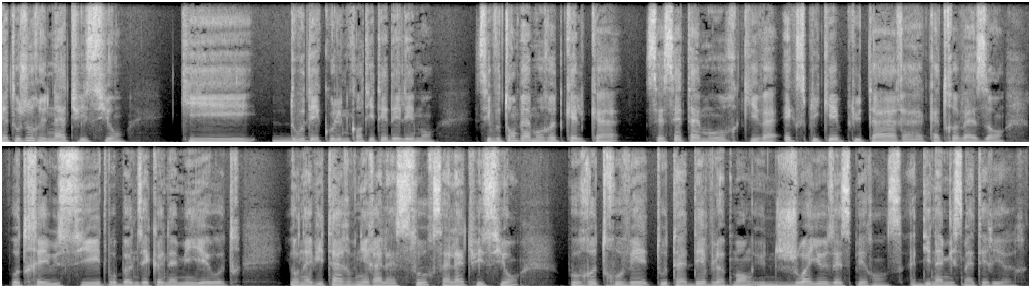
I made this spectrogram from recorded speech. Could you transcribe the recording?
Il y a toujours une intuition qui d'où découle une quantité d'éléments. Si vous tombez amoureux de quelqu'un, c'est cet amour qui va expliquer plus tard, à 80 ans, votre réussite, vos bonnes économies et autres. Et on invite à revenir à la source, à l'intuition, pour retrouver tout un développement, une joyeuse espérance, un dynamisme intérieur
